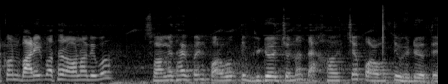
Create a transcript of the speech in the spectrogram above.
এখন বাড়ির পথে রওনা দিব। সঙ্গে থাকবেন পরবর্তী ভিডিওর জন্য। দেখা হচ্ছে পরবর্তী ভিডিওতে।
